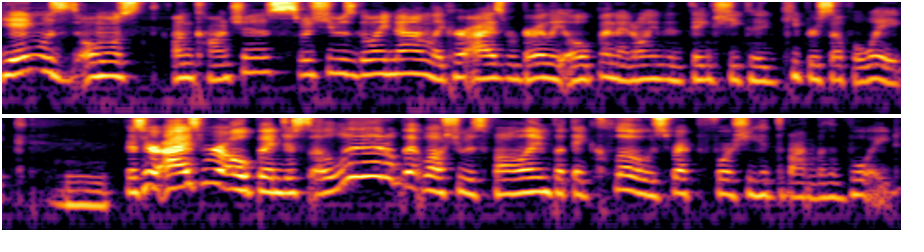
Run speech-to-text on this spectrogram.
Yang was almost unconscious when she was going down. Like her eyes were barely open. I don't even think she could keep herself awake. Because her eyes were open just a little bit while she was falling, but they closed right before she hit the bottom of the void.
